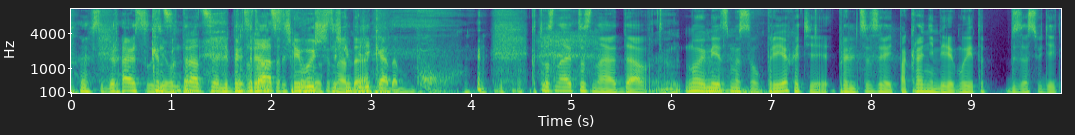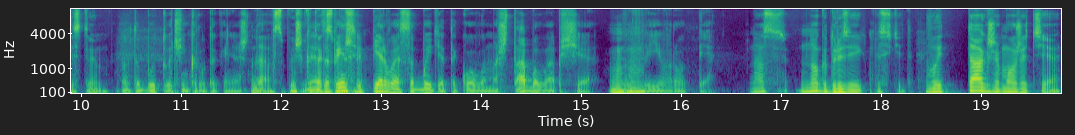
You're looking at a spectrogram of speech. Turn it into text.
собираются... Концентрация либертарианцев превышена, слишком да. велика, да. Кто знает, то знает, да. Ну, имеет смысл приехать и пролицезреть. По крайней мере, мы это засвидетельствуем. Это будет очень круто, конечно. Да, вспышка. Это, в принципе, первое событие такого масштаба вообще в Европе. У нас много друзей посетит. Вы также можете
